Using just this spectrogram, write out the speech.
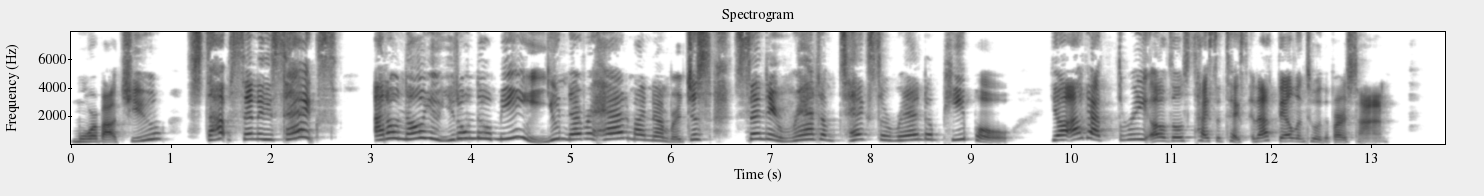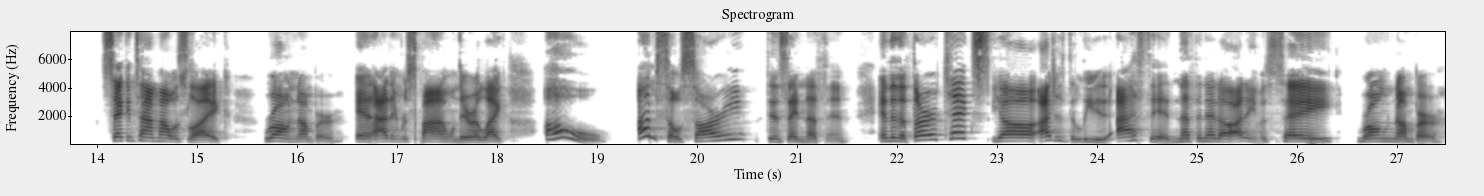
more about you. Stop sending these texts. I don't know you. You don't know me. You never had my number. Just sending random texts to random people. Y'all, I got three of those types of texts and I fell into it the first time. Second time, I was like, wrong number. And I didn't respond when they were like, oh, I'm so sorry. Didn't say nothing. And then the third text, y'all, I just deleted. I said nothing at all. I didn't even say wrong number.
